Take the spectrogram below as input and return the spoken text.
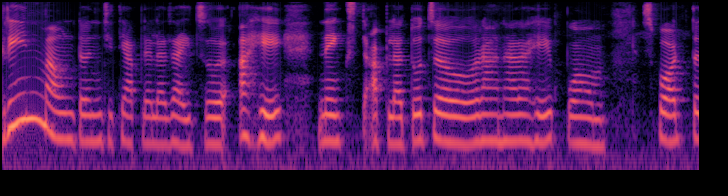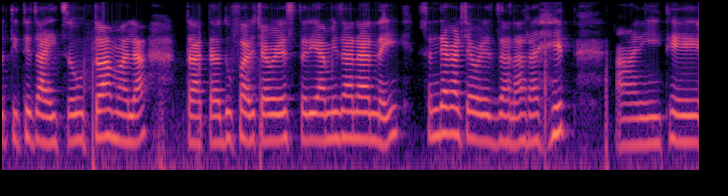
ग्रीन माउंटन जिथे आपल्याला जायचं आहे. नेक्स्ट आपला तोच राहणार आहे प स्पॉट तर तिथे जायचं होतं आम्हाला. तर आता दुपारच्या वेळेस तरी आम्ही जाणार नाही. संध्याकाळच्या वेळेस जाणार आहेत. आणि इथे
